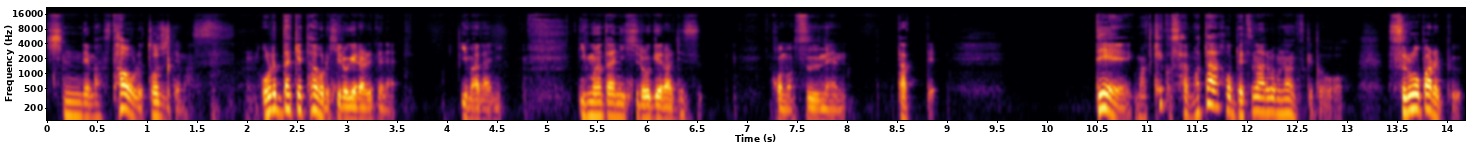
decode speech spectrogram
死んでます。タオル閉じてます。俺だけタオル広げられてない。未だに。未だに広げられず。この数年経って。で、まあ、結構さ、また別のアルバムなんですけど、スローパルプ、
